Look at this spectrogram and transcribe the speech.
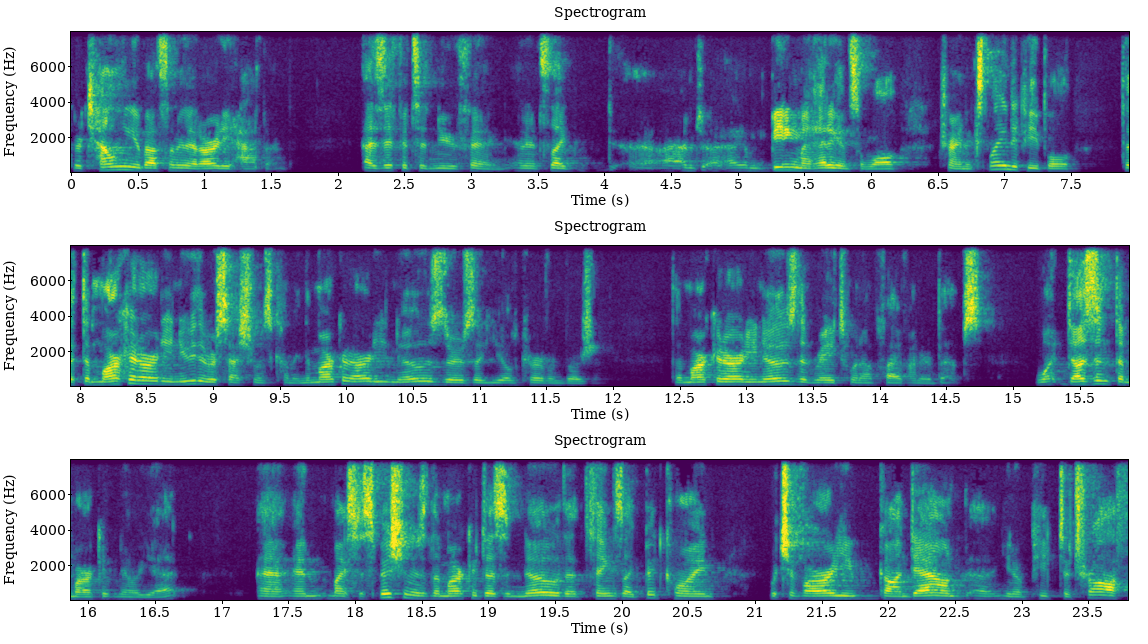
They're telling you about something that already happened as if it's a new thing. And it's like, uh, I'm, I'm beating my head against the wall trying to explain to people that the market already knew the recession was coming. The market already knows there's a yield curve inversion. The market already knows that rates went up 500 bips. What doesn't the market know yet and my suspicion is the market doesn't know that things like Bitcoin, which have already gone down, uh, you know, peak to trough,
